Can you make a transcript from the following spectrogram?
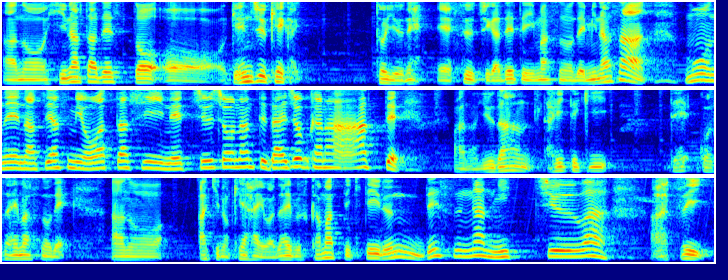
あの日向ですと厳重警戒というね、えー、数値が出ていますので皆さんもうね夏休み終わったし熱中症なんて大丈夫かなってあの油断大敵でございますのであの秋の気配はだいぶ深まってきているんですが日中は暑い。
